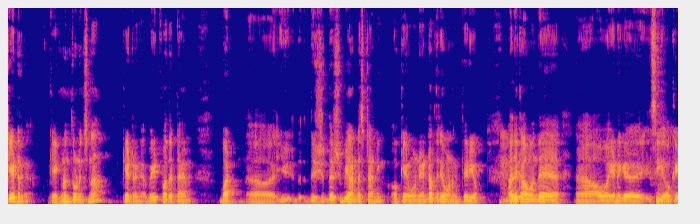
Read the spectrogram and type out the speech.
கேட்டுருங்க. கேட்கணும்னு தோணுச்சுன்னா கேட்டுருங்க. Wait for the time but there should be understanding okay ஒன்று எண்ட் ஆஃப் டே உனக்கு தெரியும். அதுக்காக வந்து ஆஹ் அவ எனக்கு சி ஓகே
